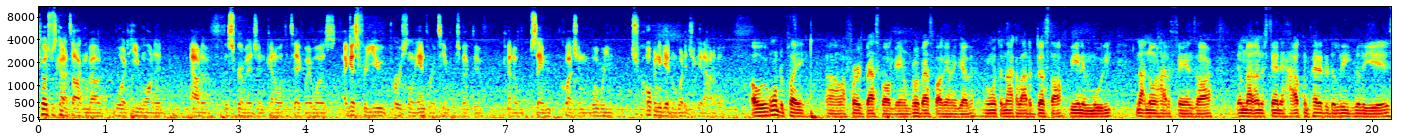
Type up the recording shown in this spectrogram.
Coach was kind of talking about what he wanted out of the scrimmage and kind of what the takeaway was. I guess for you personally and for a team perspective, kind of same question. What were you hoping to get, and what did you get out of it? Oh, we wanted to play uh, our first basketball game, real basketball game together. We wanted to knock a lot of dust off, being in Moody, not knowing how the fans are, them not understanding how competitive the league really is,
